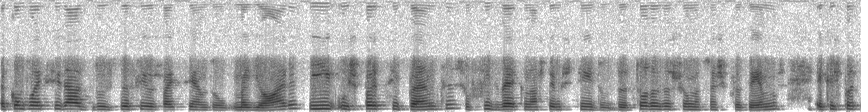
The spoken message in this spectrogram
a complexidade dos desafios vai sendo maior e os participantes, o feedback que nós temos tido de todas as formações que fazemos, é que os participantes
